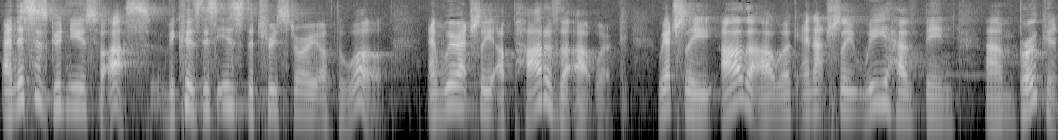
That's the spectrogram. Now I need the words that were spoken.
And this is good news for us because this is the true story of the world. And we're actually a part of the artwork. We actually are the artwork, and actually, we have been um, broken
